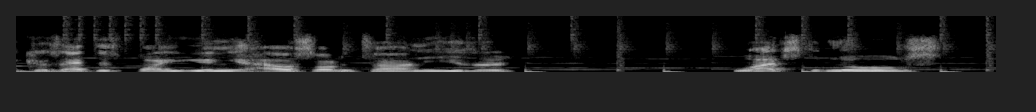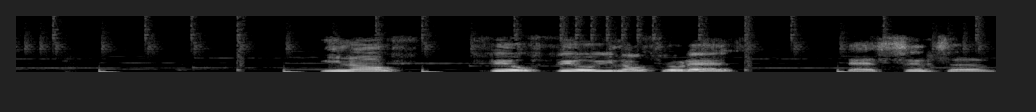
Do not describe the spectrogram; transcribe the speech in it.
because at this point, you in your house all the time. You either watch the news, you know, feel feel you know feel that that sense of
